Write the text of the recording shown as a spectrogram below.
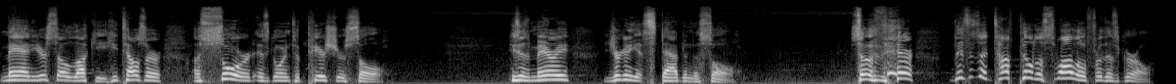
man, you're so lucky. He tells her, a sword is going to pierce your soul. He says, Mary, you're going to get stabbed in the soul. So there, this is a tough pill to swallow for this girl.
